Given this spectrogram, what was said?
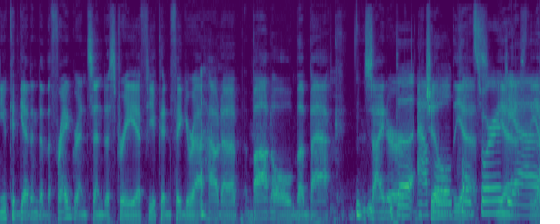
You could get into the fragrance industry if you could figure out how to bottle the back cider The apple chilled. cold yes, storage? yes, Yeah. the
